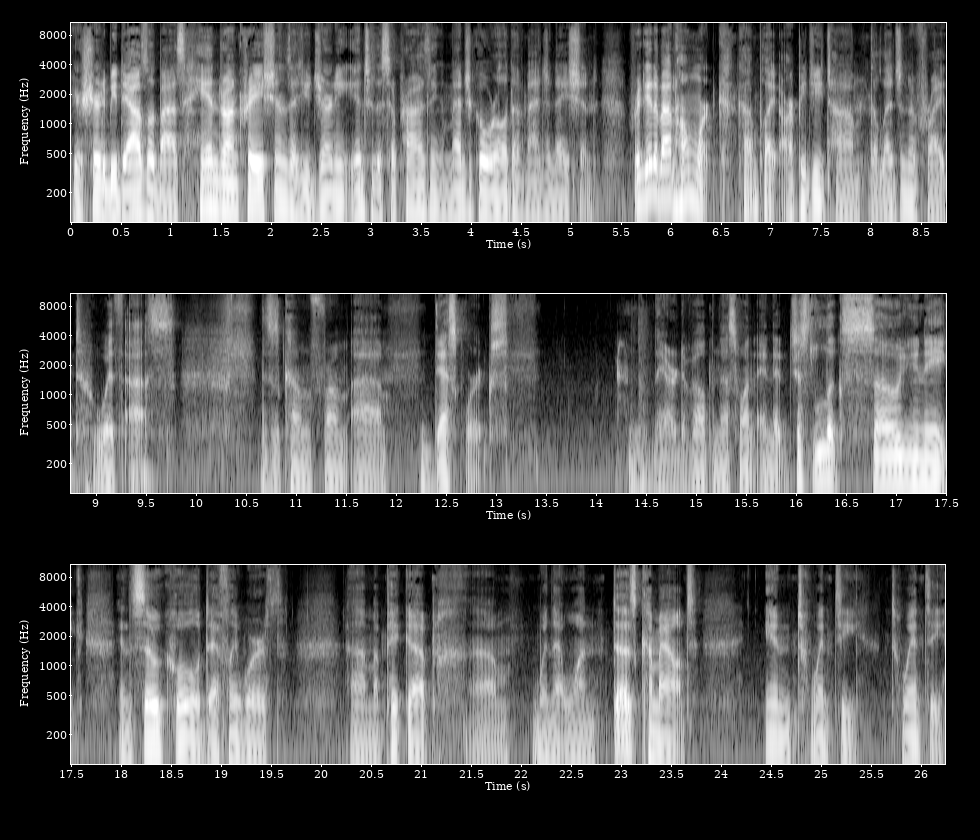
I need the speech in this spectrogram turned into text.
You're sure to be dazzled by his hand drawn creations as you journey into the surprising magical world of imagination. Forget about homework. Come play RPG Time, The Legend of Wright with us. This has come from uh, Deskworks they are developing this one, and it just looks so unique and so cool. Definitely worth um, a pickup um, when that one does come out in 2020.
